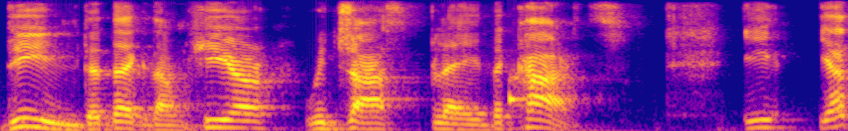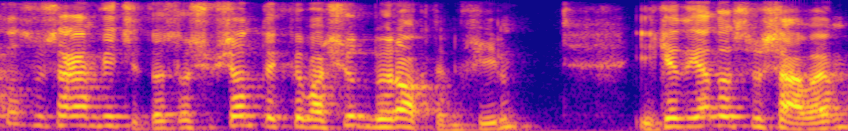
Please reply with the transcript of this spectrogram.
deal the deck down here, we just play the cards. I ja to słyszałem, wiecie, to jest 87 chyba rok ten film. I kiedy ja to słyszałem,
